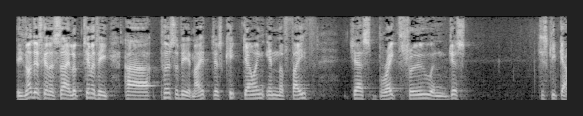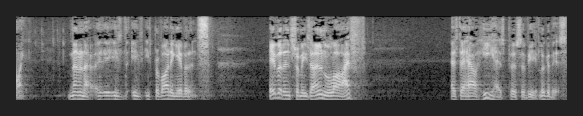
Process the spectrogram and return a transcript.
He's not just going to say, look, Timothy, uh, persevere, mate. Just keep going in the faith. Just break through and just, just keep going. No, no, no. He's, he's providing evidence. Evidence from his own life as to how he has persevered. Look at this.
